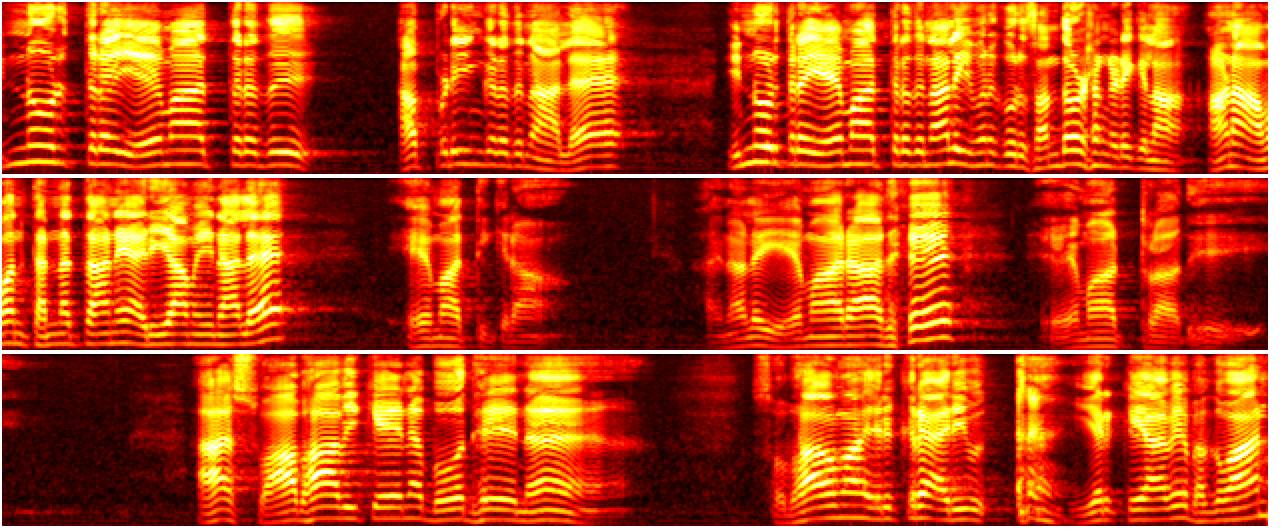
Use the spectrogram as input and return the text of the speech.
இன்னொருத்தரை ஏமாத்துறது அப்படிங்கிறதுனால இன்னொருத்தரை ஏமாத்துறதுனால இவனுக்கு ஒரு சந்தோஷம் கிடைக்கலாம். ஆனால் அவன் தன்னைத்தானே அறியாமையினால் ஏமாற்றிக்கிறான் அதனால் ஏமாறாது ஏமாற்றாது. ஆ ஸ்வாபாவிகேன போதேன. சுவாவமாக இருக்கிற அறிவு. இயற்கையாகவே பகவான்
